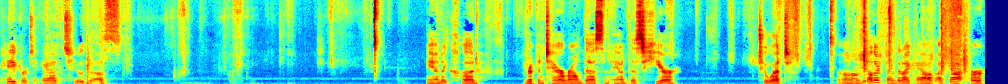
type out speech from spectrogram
paper to add to this. And I could rip and tear around this and add this here to it. Um, the other thing that I have, I've got her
